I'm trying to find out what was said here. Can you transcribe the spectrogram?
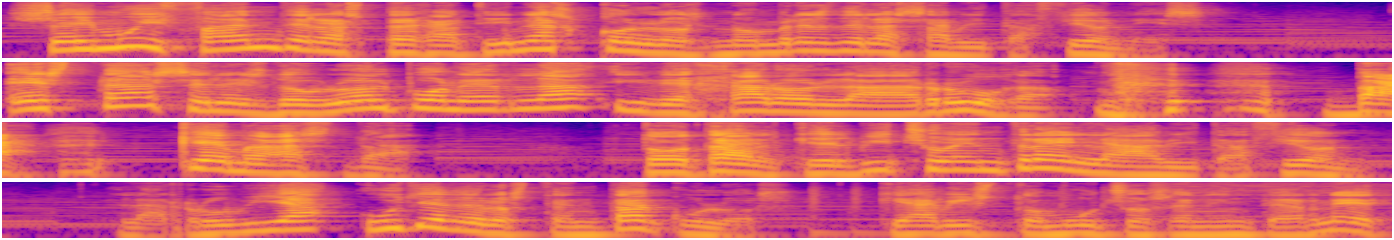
Soy muy fan de las pegatinas con los nombres de las habitaciones. Esta se les dobló al ponerla y dejaron la arruga. bah, ¿qué más da? Total, que el bicho entra en la habitación. La rubia huye de los tentáculos, que ha visto muchos en internet.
